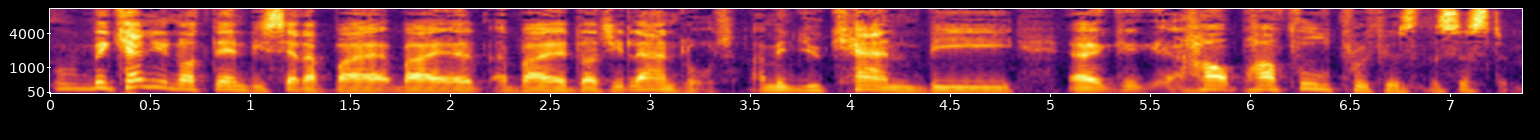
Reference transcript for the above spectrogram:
But can you not then be set up by by a, by a dodgy landlord? I mean, you can be. Uh, how how foolproof is the system?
